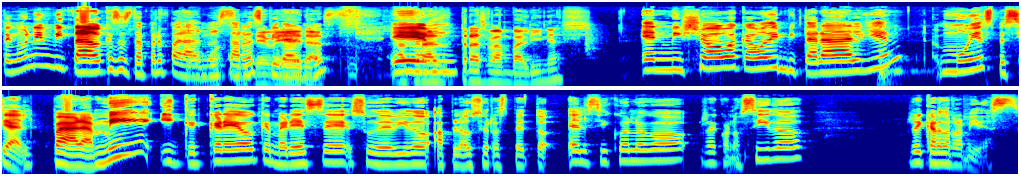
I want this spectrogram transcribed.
Tengo un invitado que se está preparando, Como está si de respirando. veras. Em, tras bambalinas. En mi show acabo de invitar a alguien muy especial para mí y que creo que merece su debido aplauso y respeto. El psicólogo reconocido, Ricardo Ramírez.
